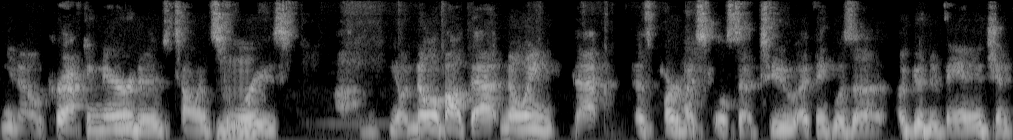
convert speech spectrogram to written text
you know, crafting narratives, telling Mhm. stories, um, you know, know about that, knowing that as part of my skill set too, I think was a, a good advantage. And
